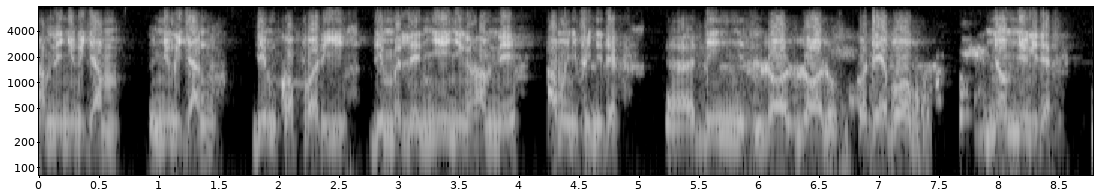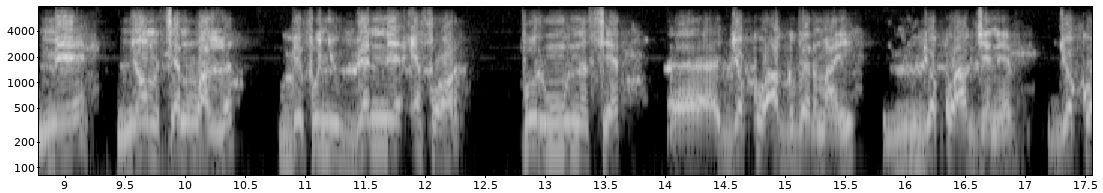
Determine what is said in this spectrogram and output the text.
xam ne ñu ngi jàmm ñu ngi jàng dim koppar yi dimbal leen ñii ñi nga xam ne amuñu fi ñu dëkk euh, di lool loolu côté boobu ñoom ñu ngi def mais ñoom seen wàll defuñu benn effort pour mun a seet euh, jokkoo ak gouvernement yi jokkoo ak Genève jokkoo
